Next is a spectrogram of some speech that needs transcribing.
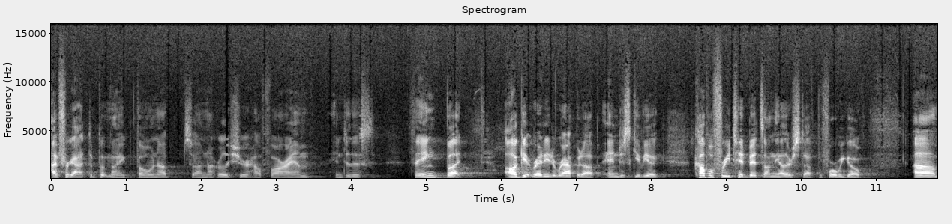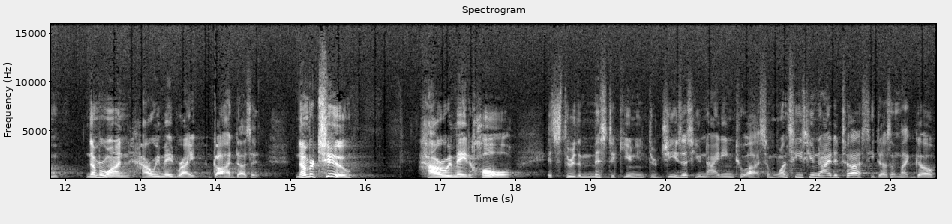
I forgot to put my phone up, so I'm not really sure how far I am into this thing, but I'll get ready to wrap it up and just give you a couple free tidbits on the other stuff before we go. Um, number one, how are we made right? God does it. Number two, how are we made whole? It's through the mystic union, through Jesus uniting to us. And once he's united to us, he doesn't let go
